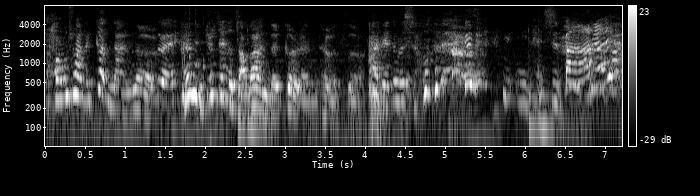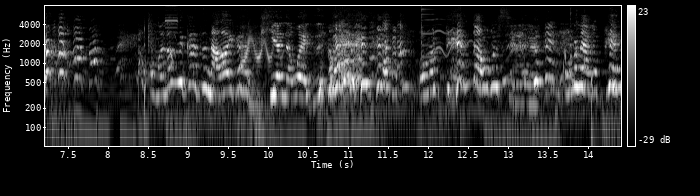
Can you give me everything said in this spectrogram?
红出来的更难了。对，可是你就真的找到你的个人特色。快别这么说，可是你你才是吧？我们都是各自拿到一个很偏的位置。对，对，对，我们偏到不行，我们两个偏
